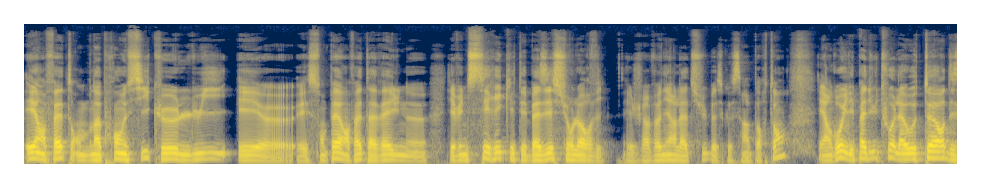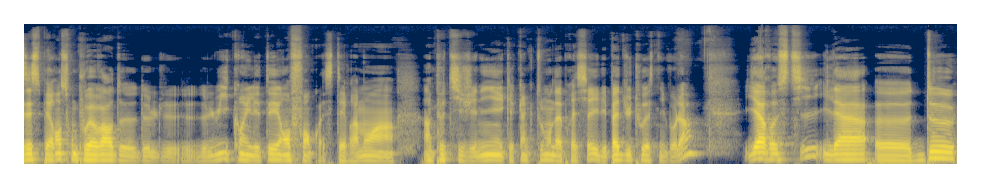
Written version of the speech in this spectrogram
Et en fait, on apprend aussi que lui et, euh, et son père, en fait, avaient une, il y avait une série qui était basée sur leur vie. Et je vais revenir là-dessus parce que c'est important. Et en gros, il n'est pas du tout à la hauteur des espérances qu'on pouvait avoir de, lui quand il était enfant. C'était vraiment un, petit génie et quelqu'un que tout le monde appréciait. Il n'est pas du tout à ce niveau-là. Il y a Rusty, il a euh, deux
